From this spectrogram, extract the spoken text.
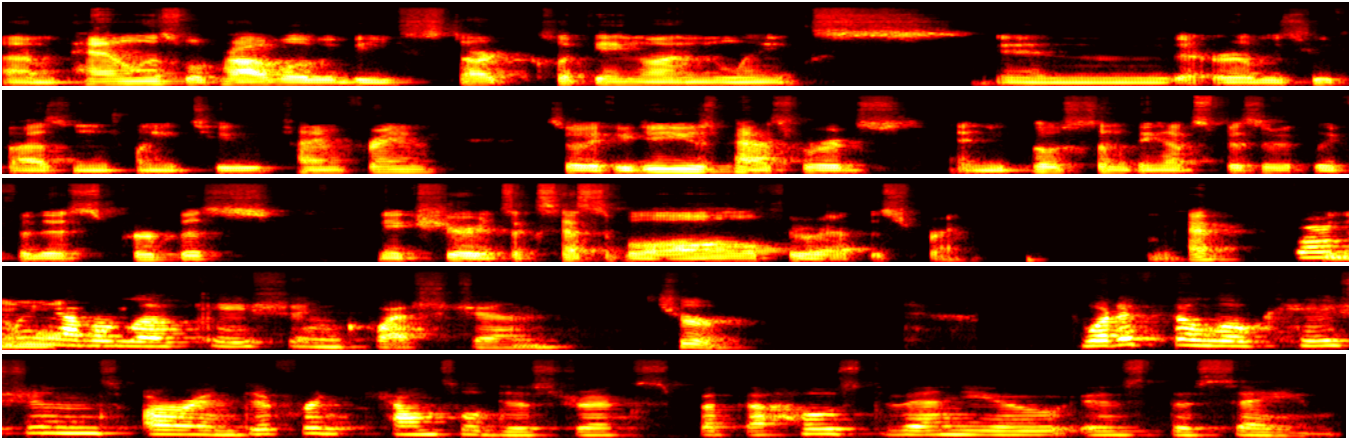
Um, panelists will probably be start clicking on links in the early 2022 timeframe. So if you do use passwords and you post something up specifically for this purpose, make sure it's accessible all throughout the spring. Okay. Then we have a location question. Sure. What if the locations are in different council districts, but the host venue is the same?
